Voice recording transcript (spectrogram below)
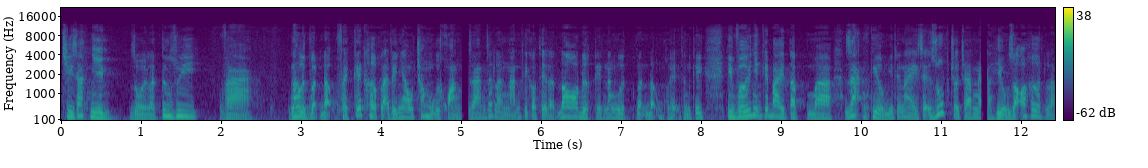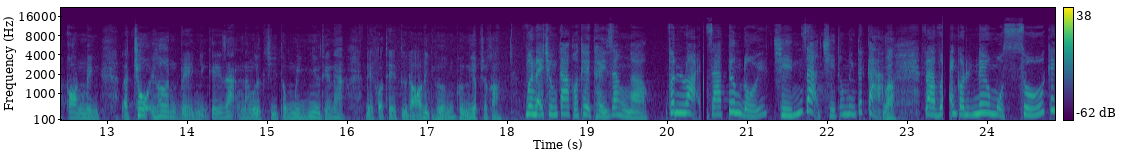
tri giác nhìn rồi là tư duy và năng lực vận động phải kết hợp lại với nhau trong một cái khoảng thời gian rất là ngắn thì có thể là đo được cái năng lực vận động của hệ thần kinh. Thì với những cái bài tập mà dạng kiểu như thế này sẽ giúp cho cha mẹ là hiểu rõ hơn là con mình là trội hơn về những cái dạng năng lực trí thông minh như thế nào để có thể từ đó định hướng hướng nghiệp cho con. Vừa nãy chúng ta có thể thấy rằng à, phân loại ra tương đối 9 dạng trí thông minh tất cả. Vâng. Và vừa anh có nêu một số cái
